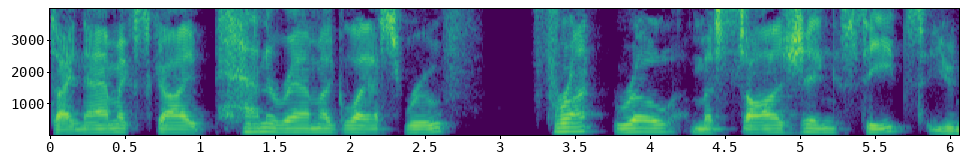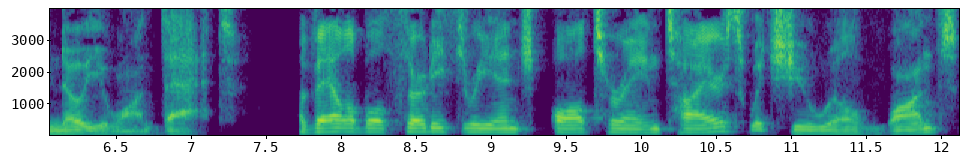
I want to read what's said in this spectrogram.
dynamic sky panorama glass roof, front row massaging seats, you know you want that Available 33 inch all terrain tires, which you will want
